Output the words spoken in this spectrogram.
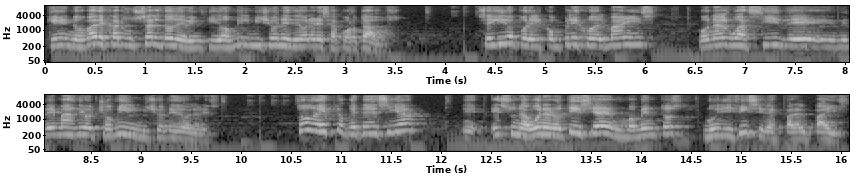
que nos va a dejar un saldo de 22 mil millones de dólares aportados, seguido por el complejo del maíz con algo así de, más de 8 mil millones de dólares. Todo esto que te decía eh, es una buena noticia en momentos muy difíciles para el país.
